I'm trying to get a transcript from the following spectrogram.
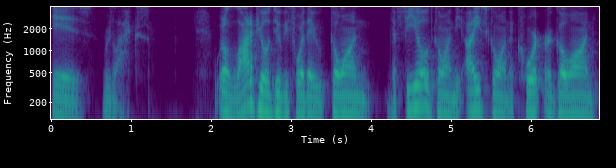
Is relax. What a lot of people do before they go on the field, go on the ice, go on the court, or go on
